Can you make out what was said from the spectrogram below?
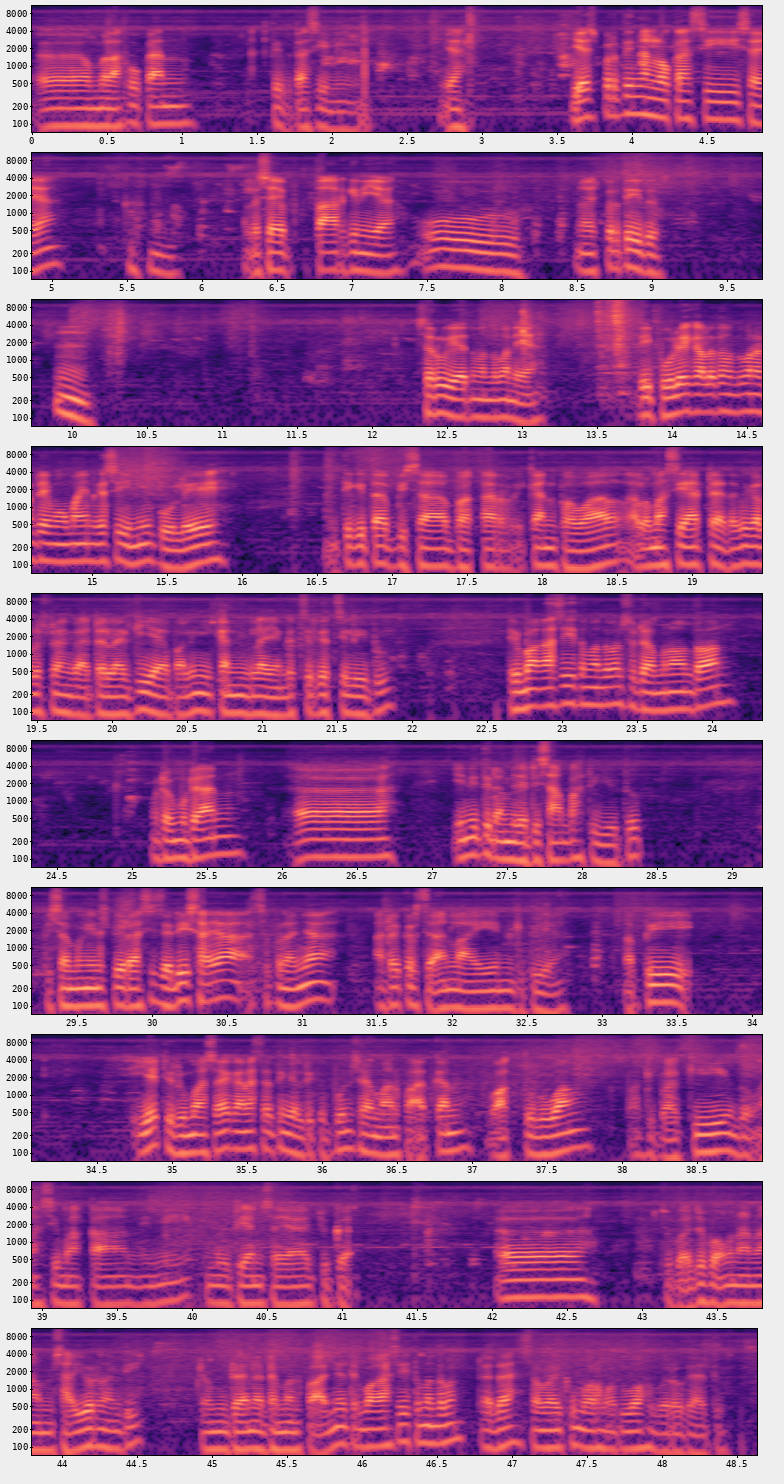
e, melakukan aktivitas ini. Ya. Ya seperti ini lokasi saya. Kalau saya putar gini ya. Uh nah seperti itu. Hmm. seru ya teman-teman ya. Jadi boleh kalau teman-teman ada yang mau main ke sini boleh. Nanti kita bisa bakar ikan bawal kalau masih ada. Tapi kalau sudah nggak ada lagi ya paling ikan nila yang kecil-kecil itu. Terima kasih teman-teman sudah menonton. Mudah-mudahan eh, ini tidak menjadi sampah di YouTube bisa menginspirasi. Jadi saya sebenarnya ada kerjaan lain gitu ya. Tapi ya di rumah saya karena saya tinggal di kebun saya manfaatkan waktu luang pagi-pagi untuk ngasih makan ini. Kemudian saya juga eh, coba-coba eh, menanam sayur nanti. Mudah-mudahan ada manfaatnya. Terima kasih teman-teman. Dadah. Assalamualaikum warahmatullahi wabarakatuh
